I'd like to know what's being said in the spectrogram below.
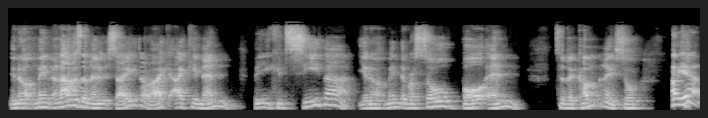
You know, I mean, and I was an outsider. I, I came in, but you could see that. You know, I mean, they were so bought in to the company. So, oh yeah,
